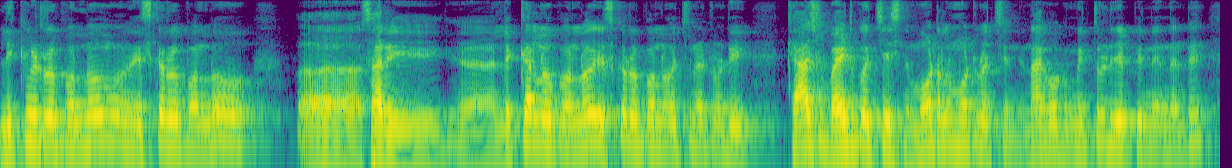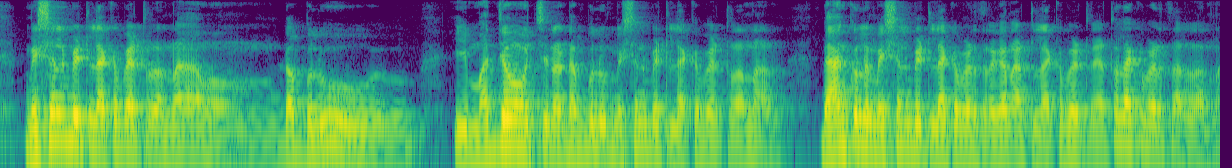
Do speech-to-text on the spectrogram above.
లిక్విడ్ రూపంలో ఇసుక రూపంలో సారీ లిక్కర్ రూపంలో ఇసుక రూపంలో వచ్చినటువంటి క్యాష్ బయటకు వచ్చేసింది. మూటలు మూటలు వచ్చింది. నాకు ఒక మిత్రుడు చెప్పింది ఏంటంటే మిషన్ బిట్ లెక్క పెట్టరన్న డబ్బులు ఈ మద్యం వచ్చిన డబ్బులు మిషన్ పెట్టి లెక్క పెట్టరు అన్నారు బ్యాంకులో మిషన్ పెట్టి లెక్క పెడతారు కానీ అట్లా లెక్క పెట్టరు. ఎట్లా లెక్క పెడతారు అన్న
